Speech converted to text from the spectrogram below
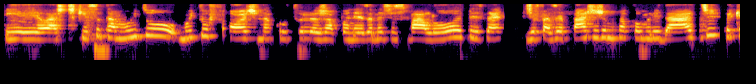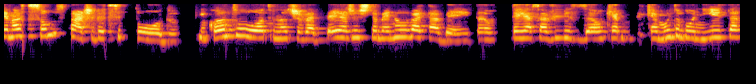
E eu acho que isso está muito, muito forte na cultura japonesa, nesses valores, né, de fazer parte de uma comunidade, porque nós somos parte desse todo. Enquanto o outro não estiver bem, a gente também não vai estar bem. Então, tem essa visão que é, que é muito bonita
